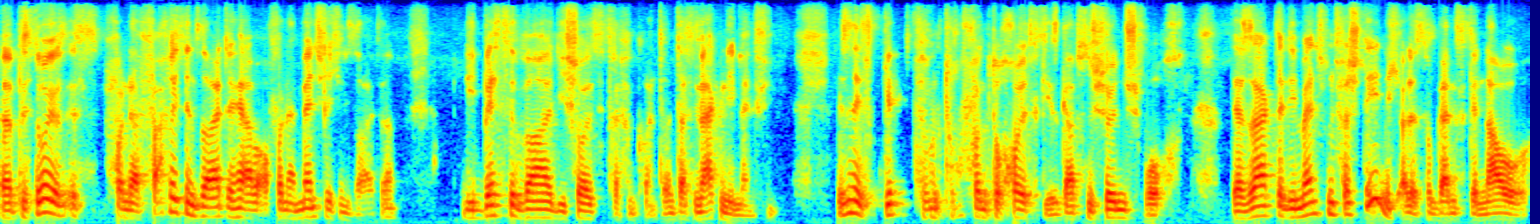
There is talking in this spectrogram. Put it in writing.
Äh, Pistorius ist von der fachlichen Seite her, aber auch von der menschlichen Seite die beste Wahl, die Scholz treffen konnte. Und das merken die Menschen. Wissen Sie, es gibt von, von Tucholsky, es gab einen schönen Spruch, der sagte, die Menschen verstehen nicht alles so ganz genau,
